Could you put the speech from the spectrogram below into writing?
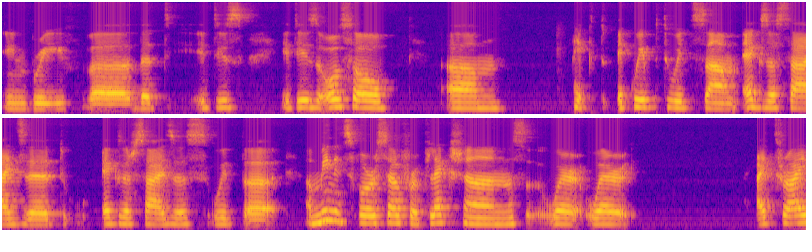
in brief. Uh, that it is it is also um, equipped with some exercises, exercises with uh, minutes for self-reflections, where where I try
